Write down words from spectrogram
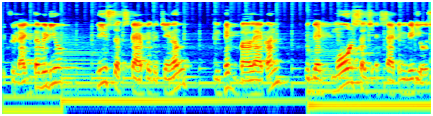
If you like the video please subscribe to the channel and hit bell icon to get more such exciting videos.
